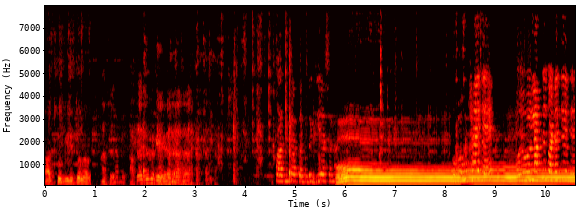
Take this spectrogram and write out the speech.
আজ খুব আচ্ছা ও দে।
